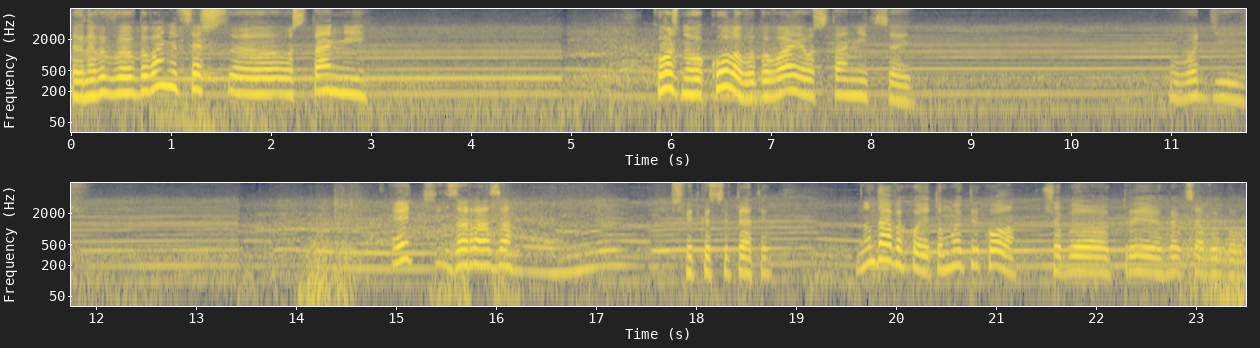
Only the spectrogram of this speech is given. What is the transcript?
Так, на ви- вбивання це ж е, останній. Кожного кола вибиває останній цей. Водій. Еть, зараза. Швидкості втратив. Ну да, виходить, тому і три кола, щоб е, три гравця вибило.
